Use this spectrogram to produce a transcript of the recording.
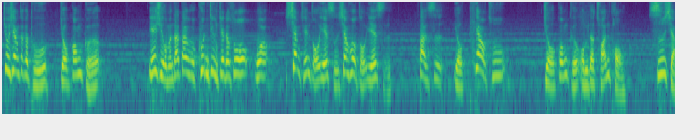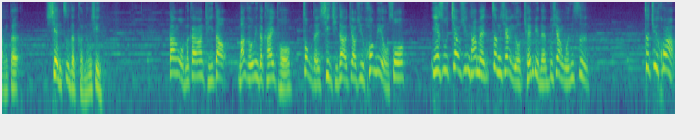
就像这个图九宫格，也许我们来到一个困境，觉得说我。向前走也死，向后走也死，但是有跳出九宫格我们的传统思想的限制的可能性。当我们刚刚提到马可福音的开头，众人吸取到教训，后面有说耶稣教训他们，正像有权柄的人，不像文士。这句话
